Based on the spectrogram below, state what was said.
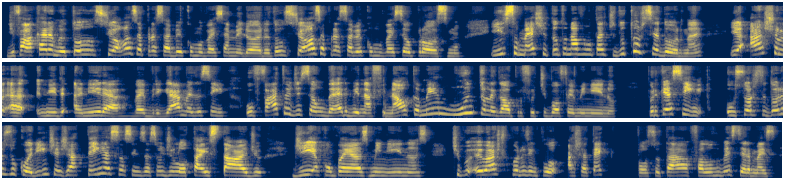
de falar, caramba, eu tô ansiosa para saber como vai ser a melhor, eu tô ansiosa para saber como vai ser o próximo. E isso mexe tanto na vontade do torcedor, né? E acho a Nira vai brigar, mas assim, o fato de ser um derby na final também é muito legal pro futebol feminino. Porque assim, os torcedores do Corinthians já têm essa sensação de lotar estádio, de acompanhar as meninas. Tipo, eu acho, por exemplo, acho até que posso estar tá falando besteira, mas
